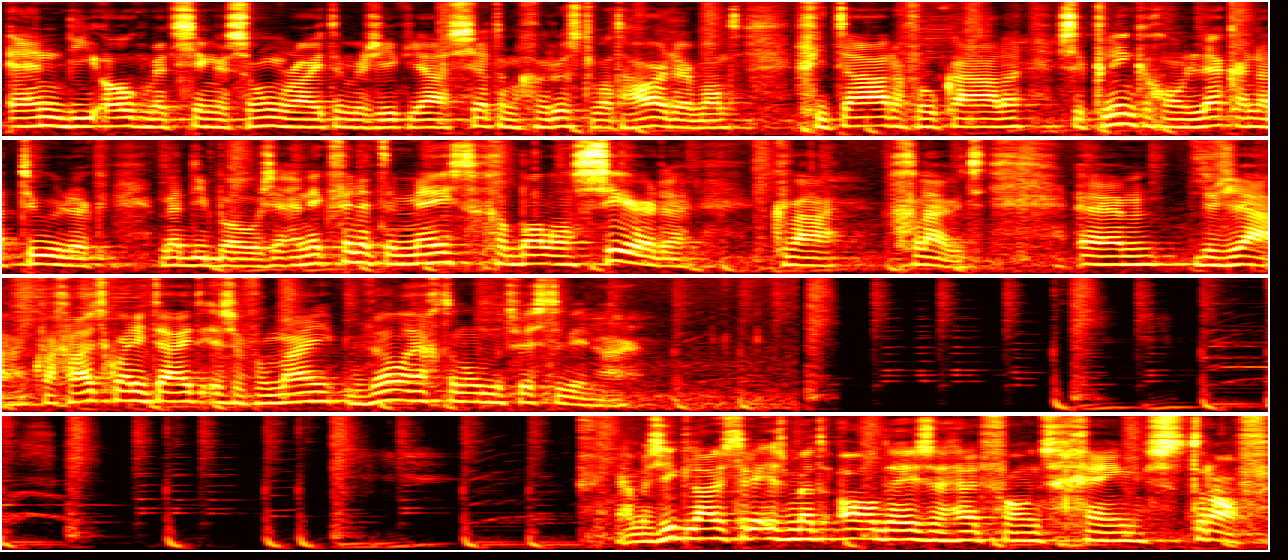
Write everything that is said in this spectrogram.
en die ook met singer-songwriter muziek, ja zet hem gerust wat harder, want gitaren, vocalen, ze klinken gewoon lekker natuurlijk met die Bose. En ik vind het de meest gebalanceerde qua geluid. Ehm, dus ja, qua geluidskwaliteit is er voor mij wel echt een onbetwiste winnaar. Ja, muziek luisteren is met al deze headphones geen straf.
